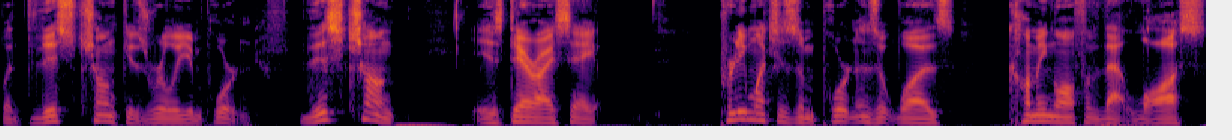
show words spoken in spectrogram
but this chunk is really important. This chunk is, dare I say, pretty much as important as it was coming off of that loss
